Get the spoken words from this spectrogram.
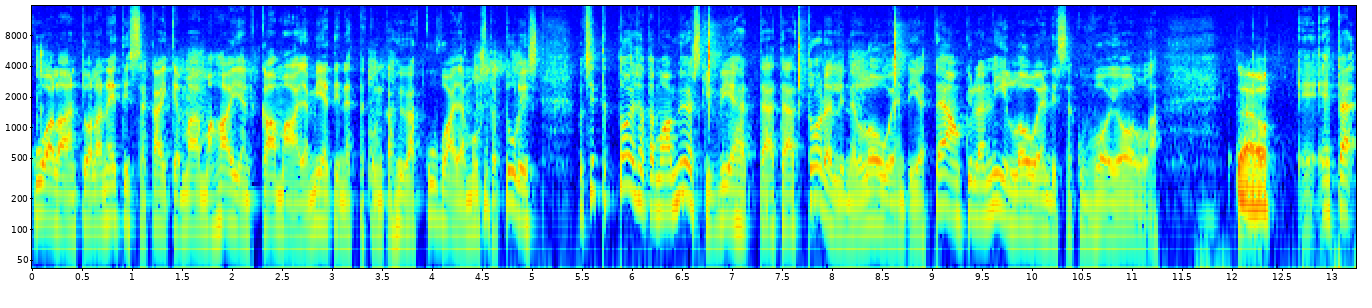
kuolaan tuolla netissä kaiken maailman high kamaa, ja mietin, että kuinka hyvä kuva ja musta tulisi, mutta sitten toisaalta mua myöskin viehättää tämä todellinen low endi, ja tämä on kyllä niin low endissa kuin voi olla. Tämä on että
